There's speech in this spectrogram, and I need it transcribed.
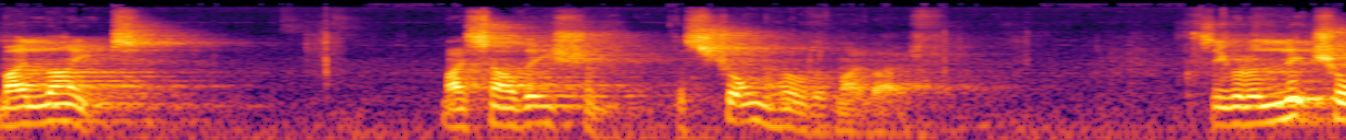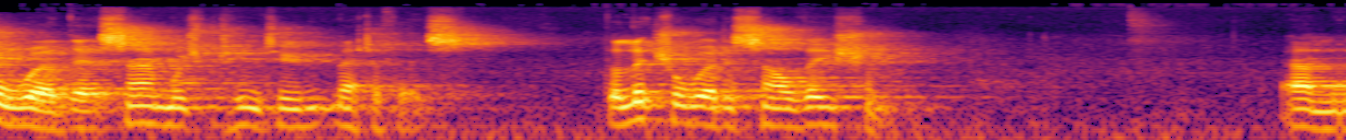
my light, my salvation, the stronghold of my life. So you've got a literal word there sandwiched between two metaphors. The literal word is salvation. Um,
